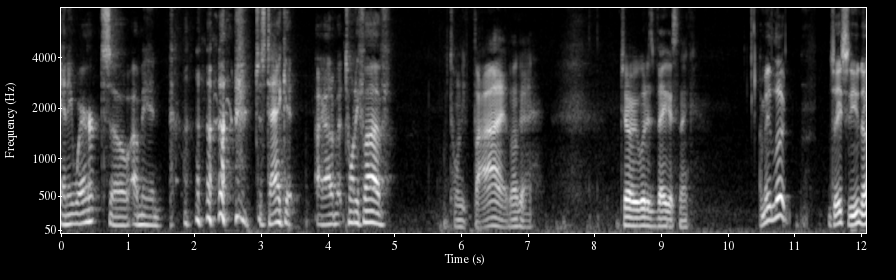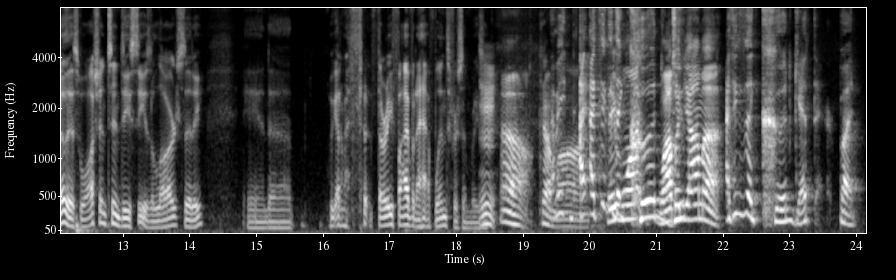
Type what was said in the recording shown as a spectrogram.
anywhere. So I mean, just tank it. I got him at 25. 25. Okay. Joey, what does Vegas think? I mean, look, Jason, you know this. Washington, D.C. is a large city, and uh, we got them at th- 35 and a half wins for some reason. Oh, come I mean, on. I- I think they, that they want could do- I think they could get there, but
